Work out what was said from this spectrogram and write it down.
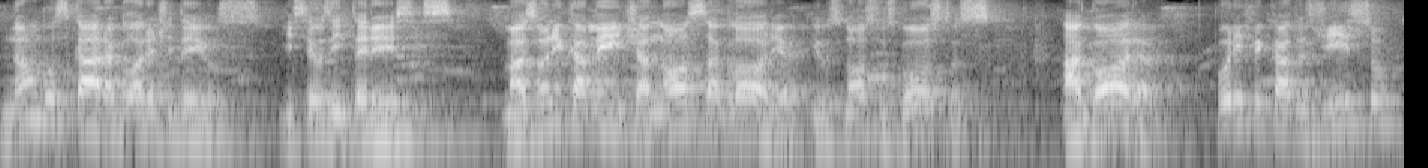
não buscar a glória de Deus e seus interesses, mas unicamente a nossa glória e os nossos gostos, agora, purificados disso,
